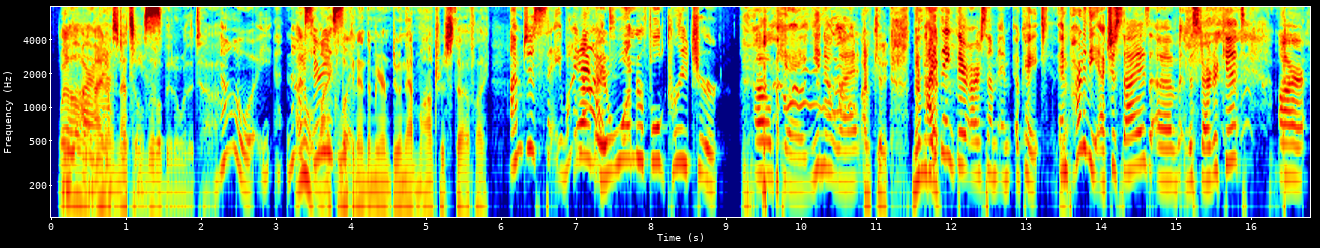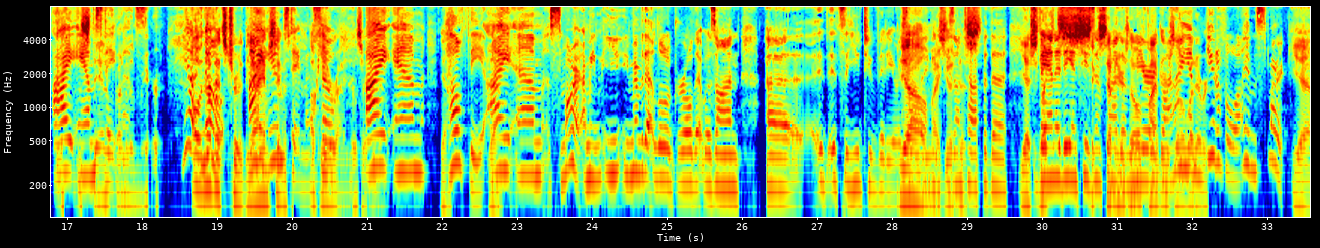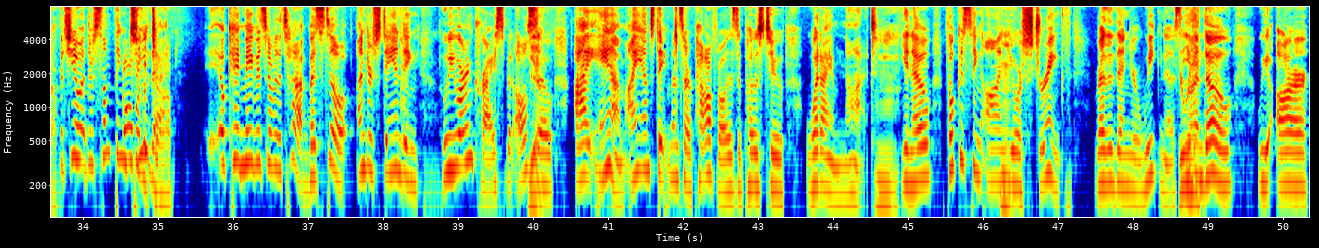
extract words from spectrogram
Well, you are a I don't. Know. That's a little bit over the top. No, no, I don't seriously. like looking in the mirror and doing that mantra stuff. Like, I'm just saying, why I'm not? a wonderful creature. Okay, you know what? I'm kidding. Remember that? I think there are some okay, and part of the exercise of the starter kit are I am Stand in front of the statements. Yeah, Oh, no, no, that's true. The I am statements. Okay, So you're right. Those are I good. am healthy. I am smart. I mean, you, you remember that little girl that was on? Uh, it- it's a YouTube video or Yeah, oh something. my and she's goodness. on top of the Yeah, she's like vanity, and she's in front of the old, mirror going, years "I am whatever. beautiful. I am smart." Yeah. But you know what? There's something Over to the that. top. Okay, maybe it's over the top, but still understanding who you are in Christ, but also I am. I am statements are powerful as opposed to what I am not. Mm. You know, focusing on your strength rather than your weakness, You're even right. though we are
